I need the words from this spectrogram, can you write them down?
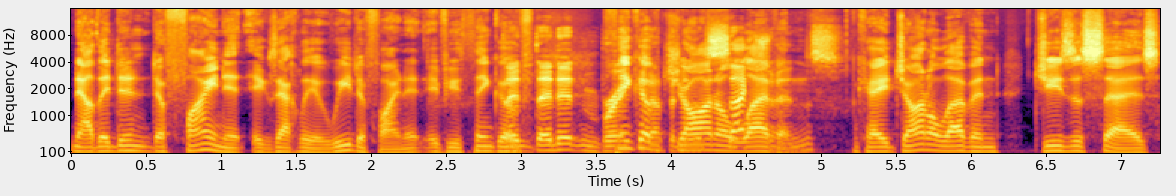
now they didn't define it exactly as we define it if you think of they didn't break think of john 11 sections. okay john 11 jesus says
